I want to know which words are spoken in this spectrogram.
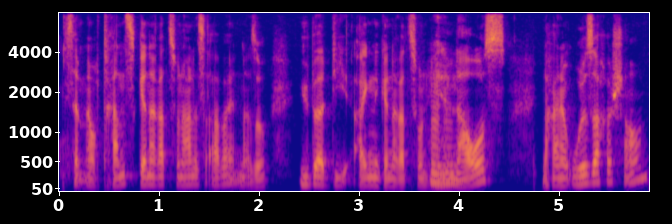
das nennt man auch transgenerationales Arbeiten, also über die eigene Generation mhm. hinaus nach einer Ursache schauen.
